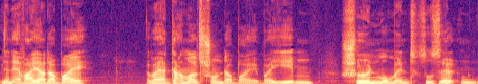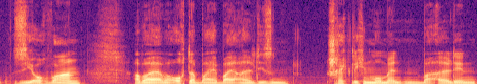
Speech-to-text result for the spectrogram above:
Denn er war ja dabei. Er war ja damals schon dabei, bei jedem schönen Moment, so selten sie auch waren, aber er war auch dabei bei all diesen schrecklichen Momenten, bei all den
